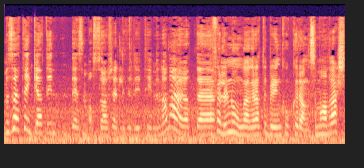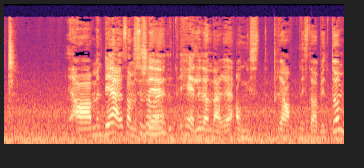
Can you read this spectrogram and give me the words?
Men så tenker jeg at det som også har skjedd litt i de timene nå, er at eh, Jeg føler noen ganger at det blir en konkurranse om å ha det verst. Ja, men det er jo samme som det, hele den der angstpraten i stad begynte om.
